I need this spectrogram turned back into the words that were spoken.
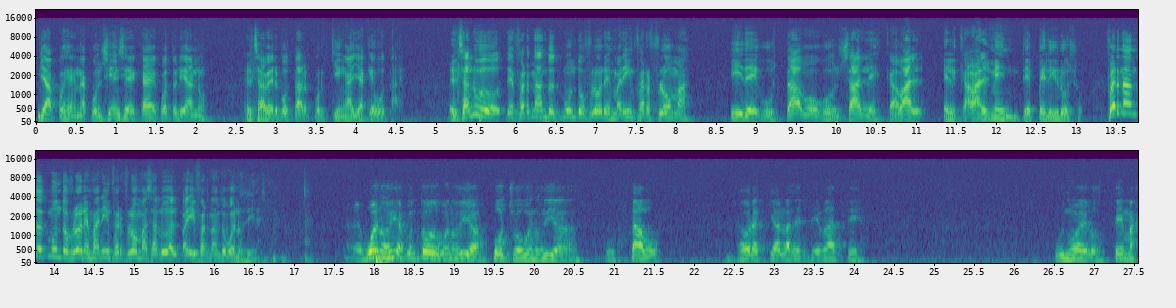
Ya pues en la conciencia de cada ecuatoriano el saber votar por quien haya que votar. El saludo de Fernando Edmundo Flores Marín Farfloma y de Gustavo González Cabal, el cabalmente peligroso. Fernando Edmundo Flores Marín Farfloma, saluda al país. Fernando, buenos días. Eh, buenos días con todos, buenos días Pocho, buenos días Gustavo. Ahora que hablas del debate, uno de los temas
